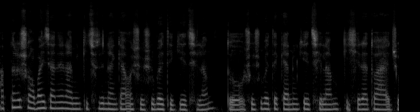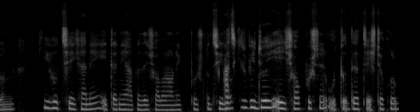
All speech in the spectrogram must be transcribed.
আপনারা সবাই জানেন আমি কিছুদিন আগে আমার শ্বশুরবাড়িতে গিয়েছিলাম। তো শ্বশুরবাড়িতে কেন গিয়েছিলাম? কিসের এত আয়োজন? কি হচ্ছে এখানে? এটা নিয়ে আপনাদের সবার অনেক প্রশ্ন ছিল। আজকের ভিডিওয় এই সব প্রশ্নের উত্তর দেওয়ার চেষ্টা করব।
